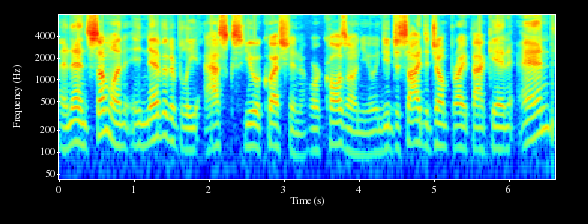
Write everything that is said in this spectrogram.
And then someone inevitably asks you a question or calls on you, and you decide to jump right back in, and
